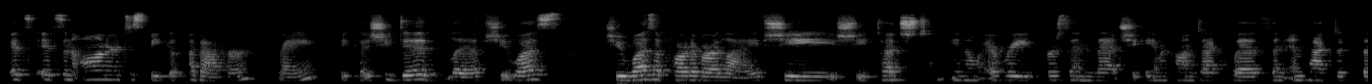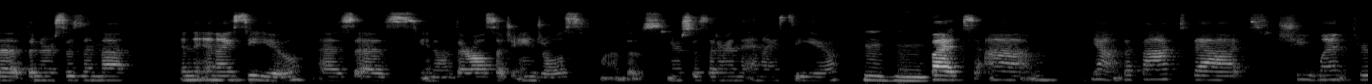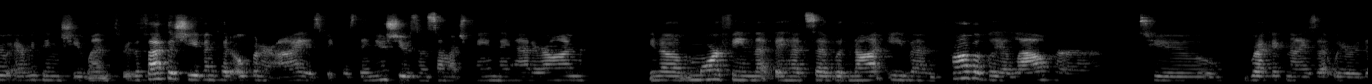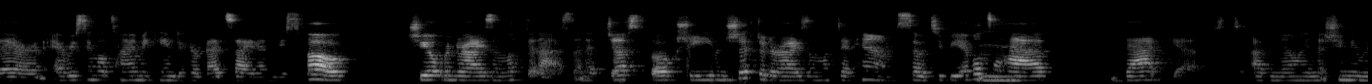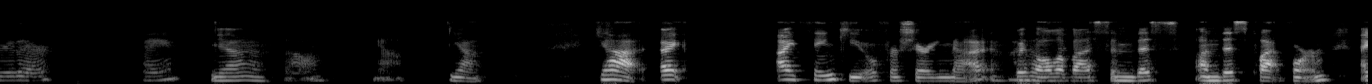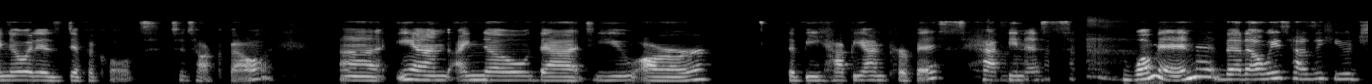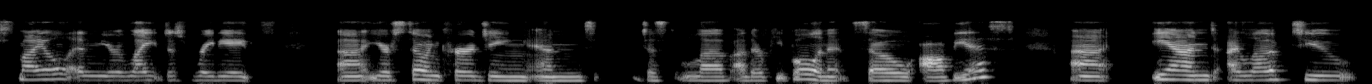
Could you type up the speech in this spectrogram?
it's it's an honor to speak about her, right? Because she did live. She was she was a part of our life she she touched you know every person that she came in contact with and impacted the the nurses in the in the NICU as as you know they're all such angels uh, those nurses that are in the NICU mm-hmm. but um yeah the fact that she went through everything she went through the fact that she even could open her eyes because they knew she was in so much pain they had her on you know, morphine that they had said would not even probably allow her to recognize that we were there. And every single time we came to her bedside and we spoke, she opened her eyes and looked at us. And if Jeff spoke, she even shifted her eyes and looked at him. So to be able mm. to have that gift of knowing that she knew we were there, right? Yeah. So, yeah. Yeah. Yeah. I I thank you for sharing that with all of us in this on this platform. I know it is difficult to talk about. Uh, and I know that you are the Be Happy on Purpose happiness woman that always has a huge smile and your light just radiates. Uh, you're so encouraging and just love other people, and it's so obvious. Uh, and I love to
